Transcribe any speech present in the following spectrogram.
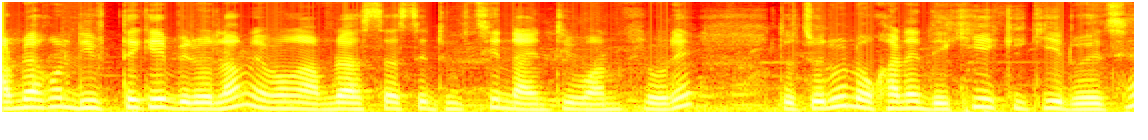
আমরা এখন লিফট থেকে বেরোলাম এবং আমরা আস্তে আস্তে ঢুকছি নাইনটি ওয়ান ফ্লোরে। তো চলুন ওখানে দেখিয়ে কী কী রয়েছে।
